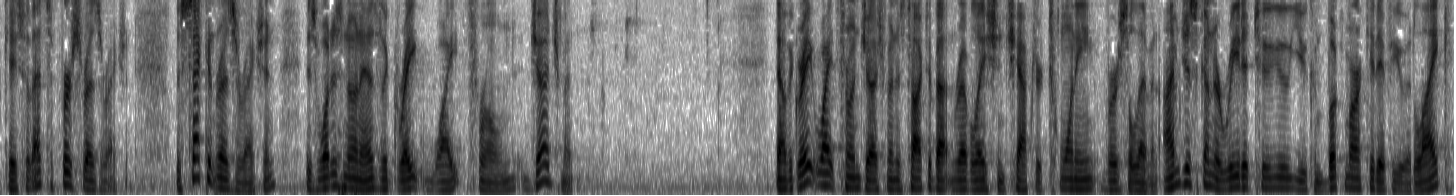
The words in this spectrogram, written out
Okay, so that's the first resurrection. The second resurrection is what is known as the Great White Throne Judgment. Now, the great white throne judgment is talked about in Revelation chapter 20, verse 11. I'm just going to read it to you. You can bookmark it if you would like.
